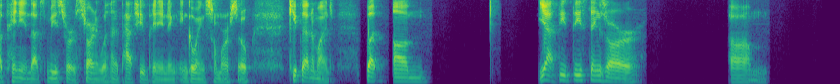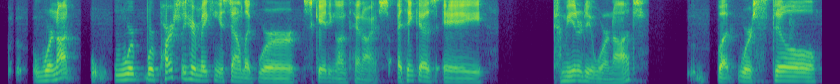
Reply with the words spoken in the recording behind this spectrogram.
opinion. That's me sort of starting with an Apache opinion and, and going somewhere. So keep that in mind. But um, yeah, th- these things are um, we're not we're we're partially here making it sound like we're skating on thin ice. I think as a community we're not but we're still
